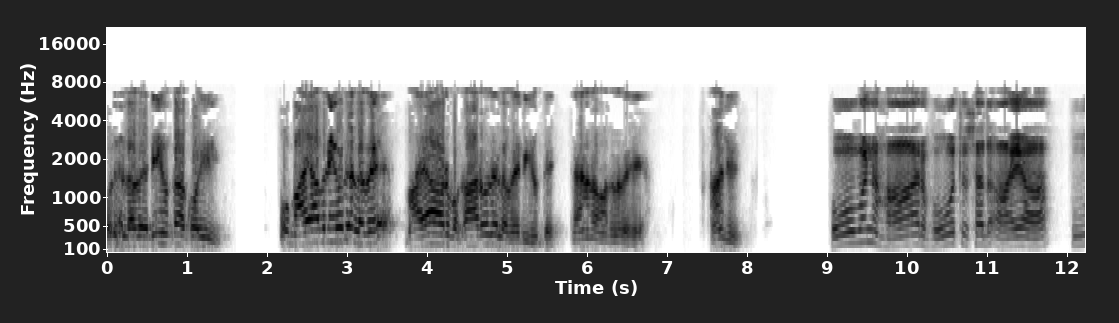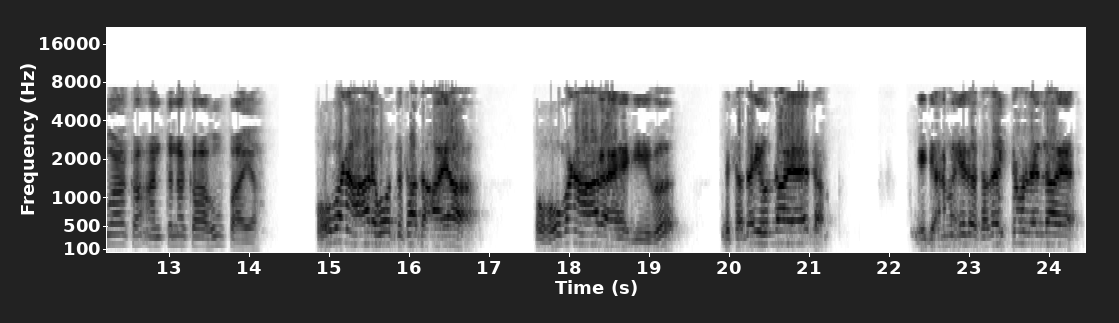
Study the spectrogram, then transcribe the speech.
ਉਹਦੇ ਲਵੇ ਨਹੀਂ ਹੁੰਦਾ ਕੋਈ। ਉਹ ਮਾਇਆ ਵੀ ਨਹੀਂ ਉਹਦੇ ਲਵੇ ਮਾਇਆ ਔਰ ਵਕਾਰ ਉਹਦੇ ਲਵੇ ਨਹੀਂ ਹੁੰਦੇ ਕਹਿਣ ਦਾ ਮਤਲਬ ਇਹ ਹੈ ਹਾਂਜੀ। ਹੋਵਨ ਹਾਰ ਹੋਤ ਸਦ ਆਇਆ ਪੂਆ ਕਾ ਅੰਤ ਨ ਕਾਹੂ ਪਾਇਆ। ਹੋਵਨ ਹਾਰ ਹੋਤ ਸਦ ਆਇਆ ਉਹ ਹੋਵਨ ਹਾਰ ਹੈ ਜੀਵ ਇਹ ਸਦਾ ਹੀ ਹੁੰਦਾ ਤਾਂ। ਇਹ ਜਨਮ ਇਹਦਾ ਸਦਾ ਹੀ ਕਿਉਂ ਲੈਂਦਾ ਹੈ?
